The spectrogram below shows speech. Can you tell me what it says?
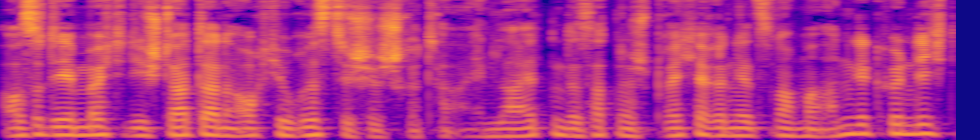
Außerdem möchte die Stadt dann auch juristische Schritte einleiten. Das hat eine Sprecherin jetzt nochmal angekündigt.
